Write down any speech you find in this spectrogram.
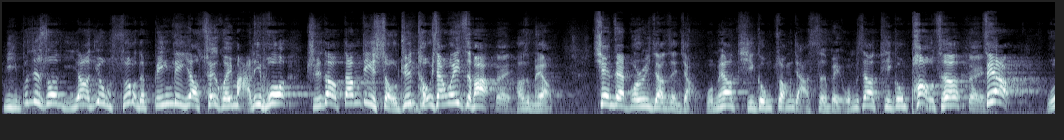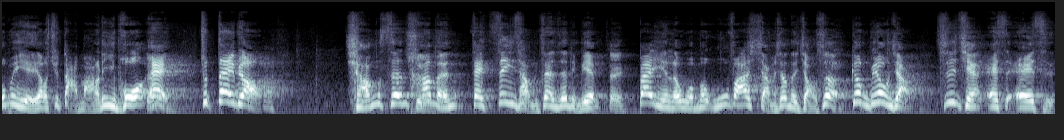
你不是说你要用所有的兵力要摧毁马利坡，直到当地守军投降为止吗？对，他说没有。现在 Boris Johnson 讲，我们要提供装甲设备，我们是要提供炮车，对，这样。我们也要去打马利坡，哎，就代表强森他们在这一场战争里面，对，扮演了我们无法想象的角色。更不用讲，之前 SS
